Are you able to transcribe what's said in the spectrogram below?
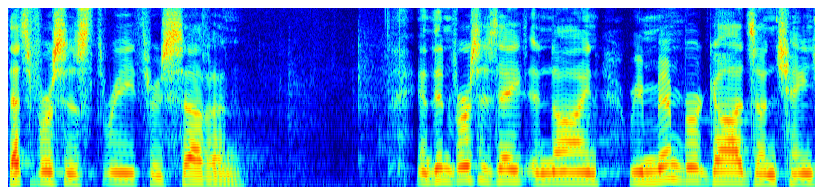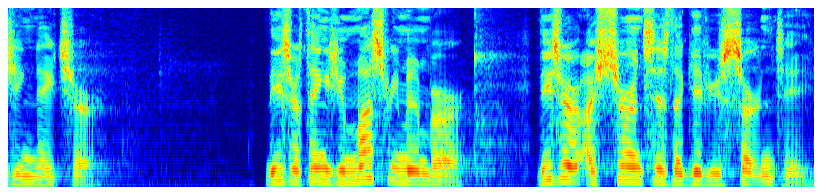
That's verses 3 through 7. And then verses 8 and 9, remember God's unchanging nature. These are things you must remember. These are assurances that give you certainty.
